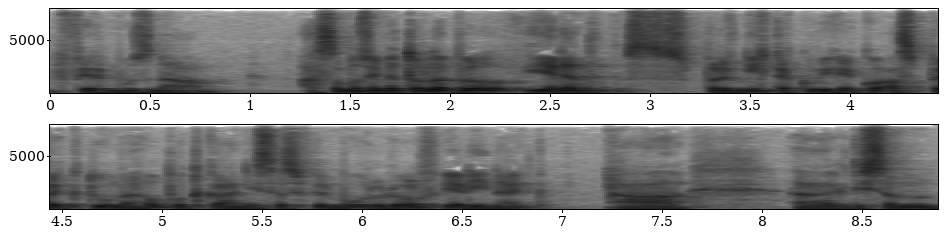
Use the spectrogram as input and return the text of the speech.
firmu znám. A samozřejmě tohle byl jeden z prvních takových jako aspektů mého potkání se s firmou Rudolf Jelínek. A když jsem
